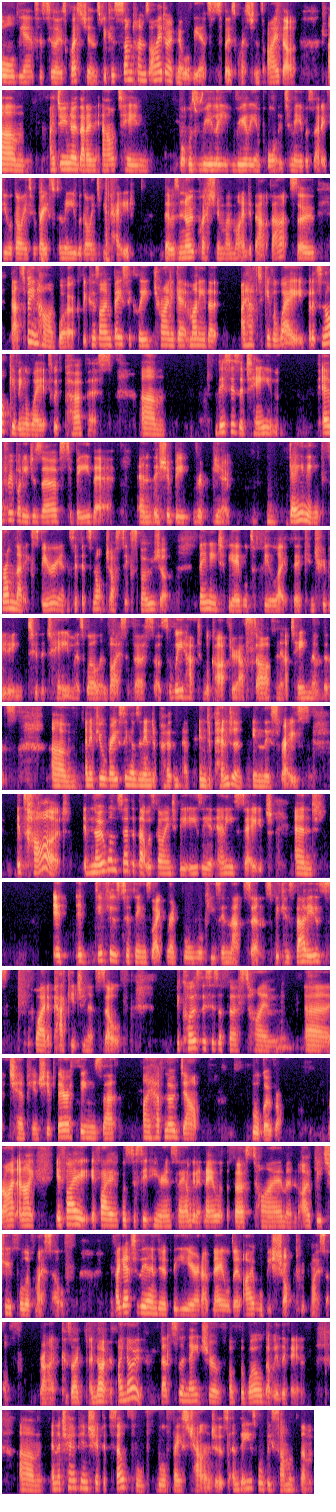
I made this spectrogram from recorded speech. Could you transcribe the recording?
all the answers to those questions because sometimes I don't know all the answers to those questions either. Um, I do know that in our team, what was really, really important to me was that if you were going to race for me, you were going to be paid. There was no question in my mind about that. So that's been hard work because I'm basically trying to get money that I have to give away, but it's not giving away, it's with purpose. Um, this is a team. Everybody deserves to be there and they should be, you know, gaining from that experience if it's not just exposure they need to be able to feel like they're contributing to the team as well and vice versa. So we have to look after our staff and our team members. Um, and if you're racing as an independent, independent in this race, it's hard. No one said that that was going to be easy at any stage. And it, it differs to things like Red Bull rookies in that sense, because that is quite a package in itself. Because this is a first time uh, championship, there are things that I have no doubt will go wrong right and i if i if i was to sit here and say i'm going to nail it the first time and i'd be too full of myself if i get to the end of the year and i've nailed it i will be shocked with myself right? Because I, I know i know that's the nature of, of the world that we live in. Um, and the championship itself will, will face challenges and these will be some of them.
